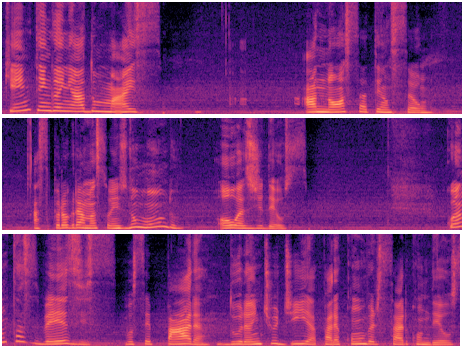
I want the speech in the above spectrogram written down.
Quem tem ganhado mais a nossa atenção? As programações do mundo ou as de Deus? Quantas vezes você para durante o dia para conversar com Deus,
